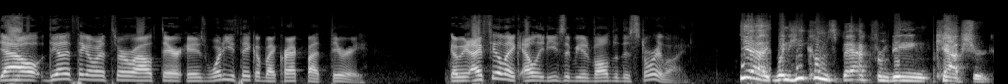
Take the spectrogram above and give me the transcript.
Now, the other thing I want to throw out there is what do you think of my crackpot theory? I mean, I feel like Ellie needs to be involved in this storyline. Yeah, when he comes back from being captured,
